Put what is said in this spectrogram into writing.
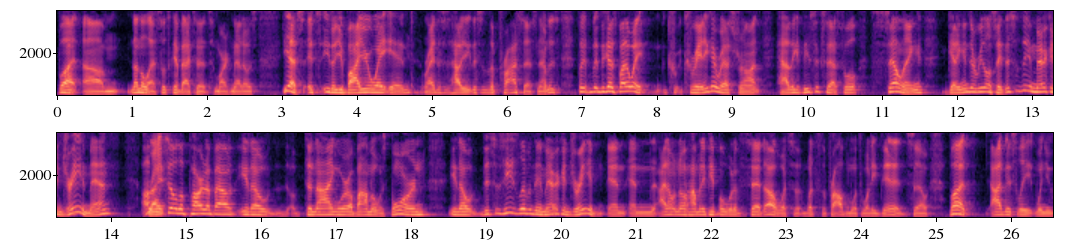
But um, nonetheless, let's get back to, to Mark Meadows. Yes, it's you know you buy your way in, right? This is how you. This is the process now. This, but, but because by the way, cr- creating a restaurant, having it be successful, selling, getting into real estate. This is the American dream, man. Up right. until the part about you know denying where Obama was born, you know this is he's living the American dream, and and I don't know how many people would have said, oh, what's the, what's the problem with what he did? So, but obviously when you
